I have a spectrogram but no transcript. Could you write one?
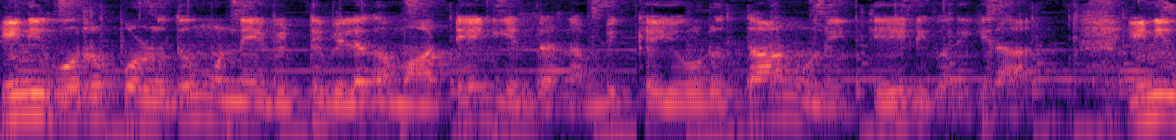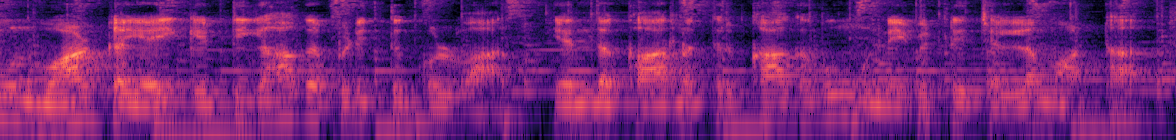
இனி ஒரு பொழுதும் உன்னை விட்டு விலக மாட்டேன் என்ற நம்பிக்கையோடு தான் உன்னை தேடி வருகிறார். இனி உன் வாழ்க்கையை கெட்டியாக பிடித்துக் கொள்வார் எந்த காரணத்திற்காகவும் உன்னை விட்டு செல்ல மாட்டார்.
